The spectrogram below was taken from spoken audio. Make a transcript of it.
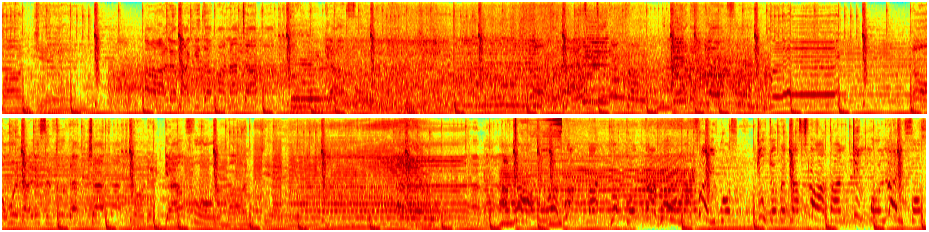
Man. All them a get up on a and think more life us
